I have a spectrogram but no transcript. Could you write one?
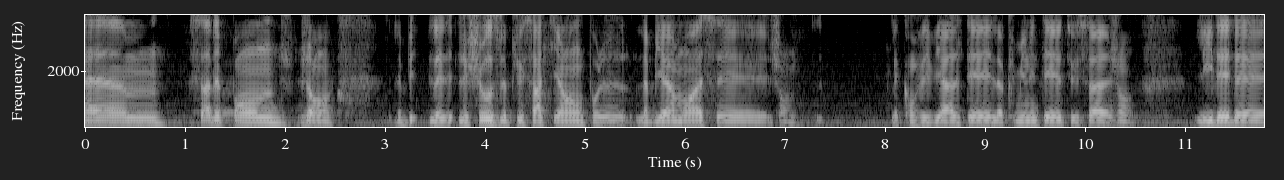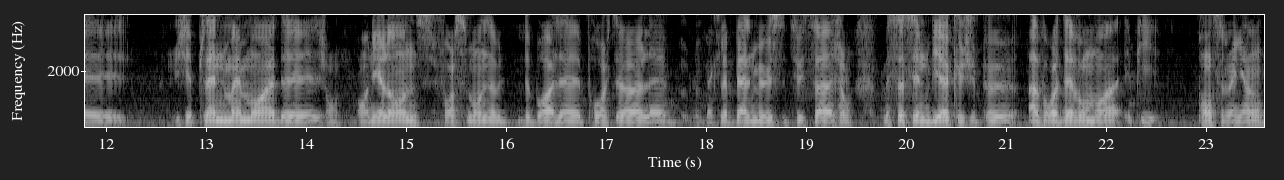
Euh, Ça dépend. Genre le, le, chose le plus attirant pour la bière, moi, c'est genre la convivialité, la communauté, tout ça. Genre, l'idée de. J'ai plein de mémoires de. Genre, en Irlande, forcément, de boire le porter avec la belle mousse et tout ça. Genre. Mais ça, c'est une bière que je peux avoir devant moi et puis penser rien.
